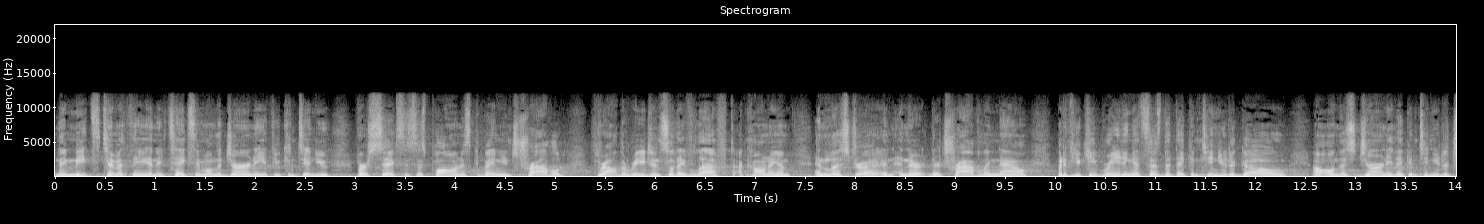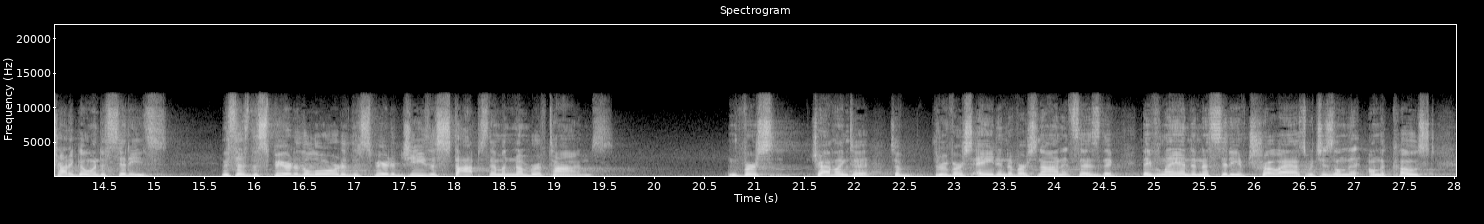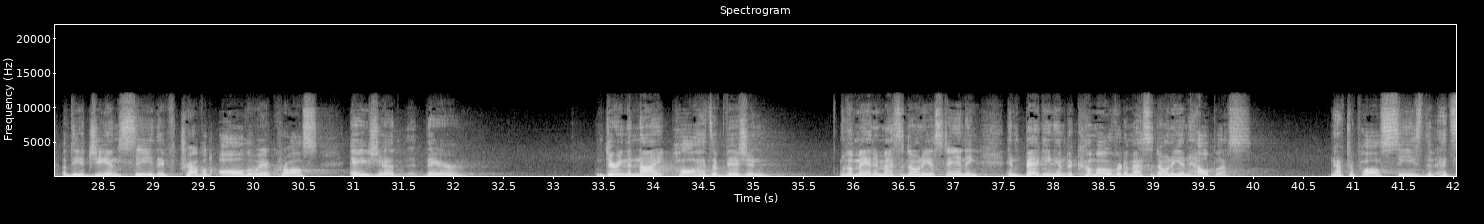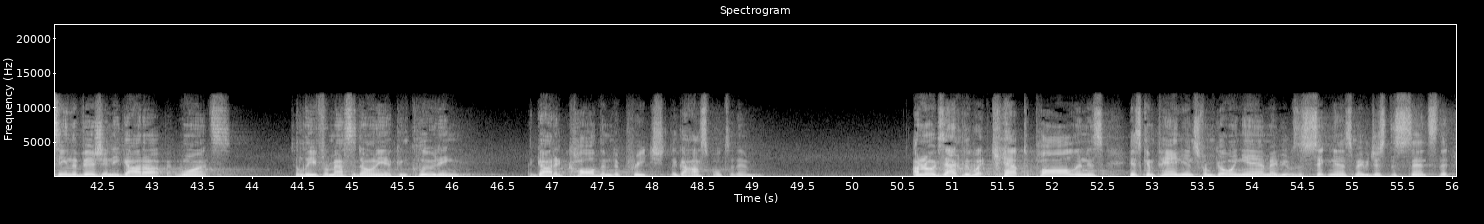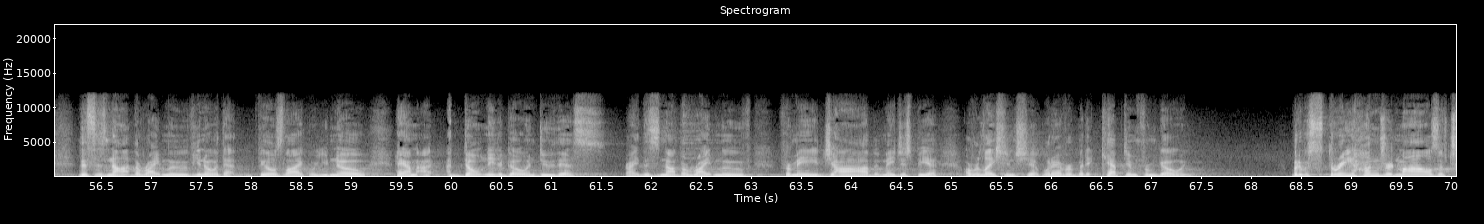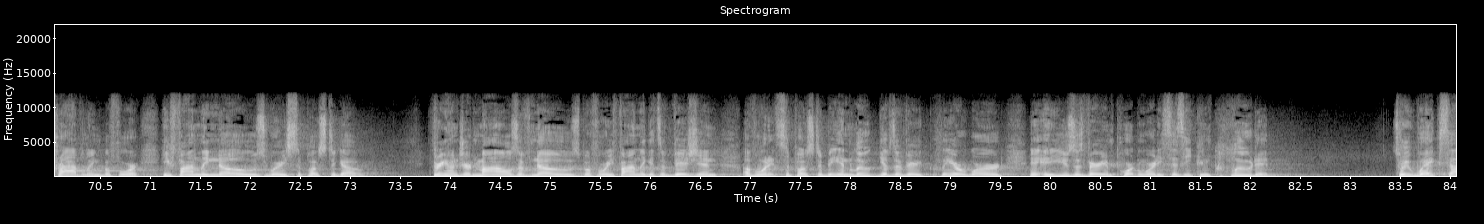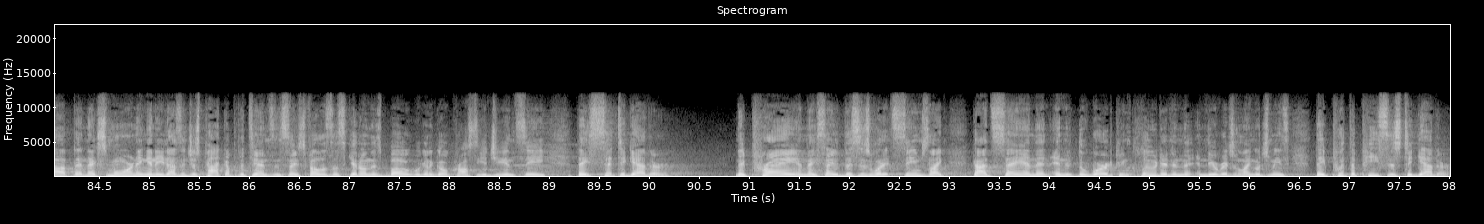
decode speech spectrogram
And he meets Timothy and he takes him on the journey. If you continue verse 6, it says, Paul and his companions traveled throughout the region. So they've left Iconium and Lystra and, and, they're, they're traveling now. But if you keep reading, it says that they continue to go uh, on this journey. They continue to try to go into cities. And it says the Spirit of the Lord or the Spirit of Jesus stops them a number of times. In verse traveling to, to, through verse 8 into verse 9, it says they've, they've landed in the city of Troas, which is on the, on the coast of the Aegean Sea. They've traveled all the way across Asia there. During the night, Paul has a vision of a man in Macedonia standing and begging him to come over to Macedonia and help us. And after Paul the, had seen the vision, he got up at once to leave for Macedonia, concluding that God had called them to preach the gospel to them. I don't know exactly what kept Paul and his, his companions from going in. Maybe it was a sickness, maybe just the sense that this is not the right move. You know what that feels like, where you know, hey, I'm, I, I don't need to go and do this, right? This is not the right move for me. Job, it may just be a, a relationship, whatever, but it kept him from going. But it was 300 miles of traveling before he finally knows where he's supposed to go. 300 miles of no's before he finally gets a vision of what it's supposed to be. And Luke gives a very clear word. He uses a very important word. He says he concluded. So he wakes up that next morning and he doesn't just pack up the tents and says, Fellas, let's get on this boat. We're going to go across the Aegean Sea. They sit together. They pray and they say, This is what it seems like God's saying. And the word concluded in the, in the original language means they put the pieces together.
